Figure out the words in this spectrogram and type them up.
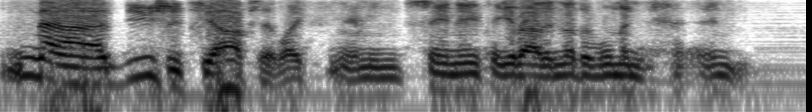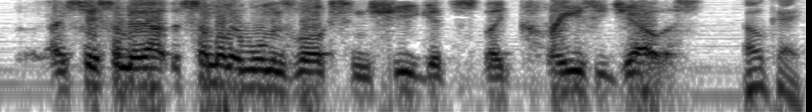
Nah, usually it's the opposite. Like, I mean, saying anything about another woman, and I say something about some other woman's looks, and she gets like crazy jealous. Okay,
